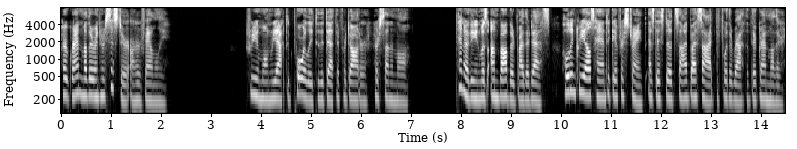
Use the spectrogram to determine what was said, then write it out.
her grandmother and her sister are her family. Ryomon reacted poorly to the death of her daughter, her son in law. Penardine was unbothered by their deaths, holding Crielle's hand to give her strength as they stood side by side before the wrath of their grandmother.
